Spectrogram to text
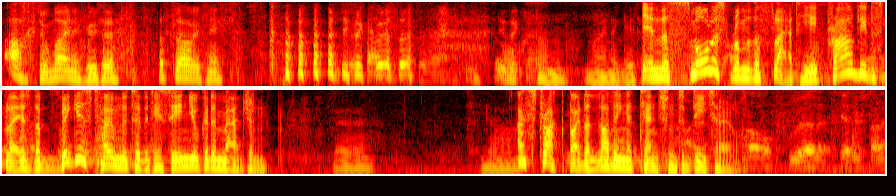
Ach du meine Güte, das glaube ich nicht. Diese Größe. Auch dann meine Güte. In the smallest room of the flat, he proudly displays the biggest home nativity scene you could imagine. Uh, I'm struck by the loving attention to detail, auch früher der Pferdestall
